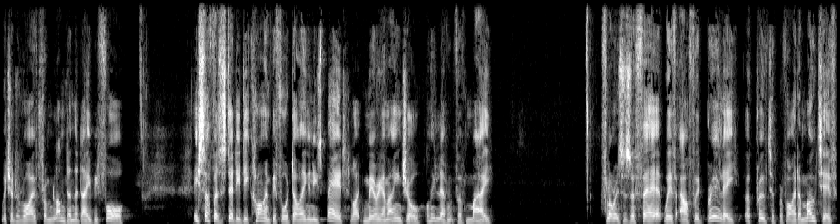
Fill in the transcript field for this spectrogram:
which had arrived from London the day before. He suffered a steady decline before dying in his bed, like Miriam Angel, on the 11th of May. Florence's affair with Alfred Brierley proved to provide a motive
